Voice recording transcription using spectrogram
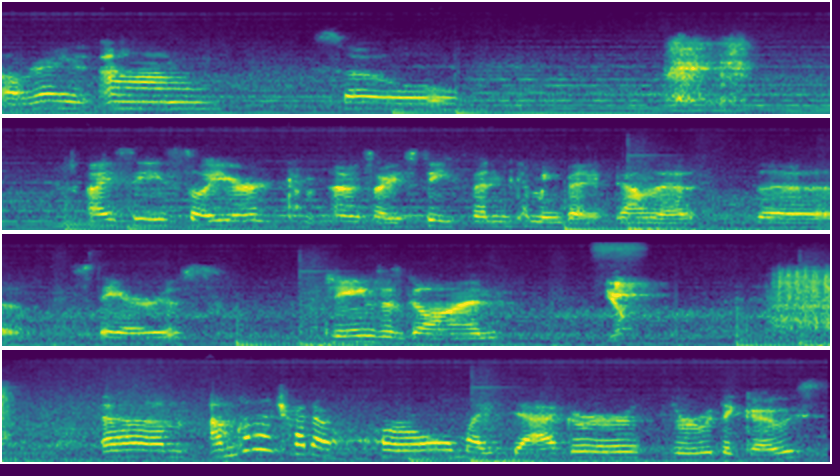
All right. Um. So I see Sawyer. com- I'm sorry, Stephen coming back down the the stairs. James is gone. Yep. Um. I'm gonna try to hurl my dagger through the ghost.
